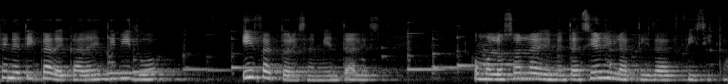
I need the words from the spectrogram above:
genética de cada individuo y factores ambientales, como lo son la alimentación y la actividad física.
